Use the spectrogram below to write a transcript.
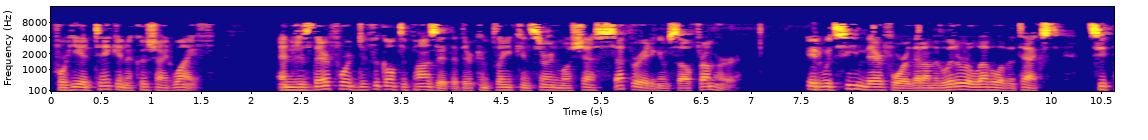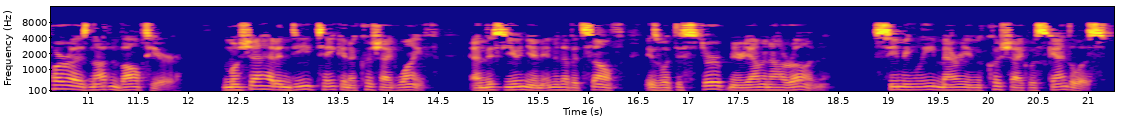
for he had taken a Cushite wife. And it is therefore difficult to posit that their complaint concerned Moshe separating himself from her. It would seem therefore that on the literal level of the text, Tzipora is not involved here. Moshe had indeed taken a Cushite wife, and this union in and of itself is what disturbed Miriam and Aharon. Seemingly, marrying a Cushite was scandalous,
